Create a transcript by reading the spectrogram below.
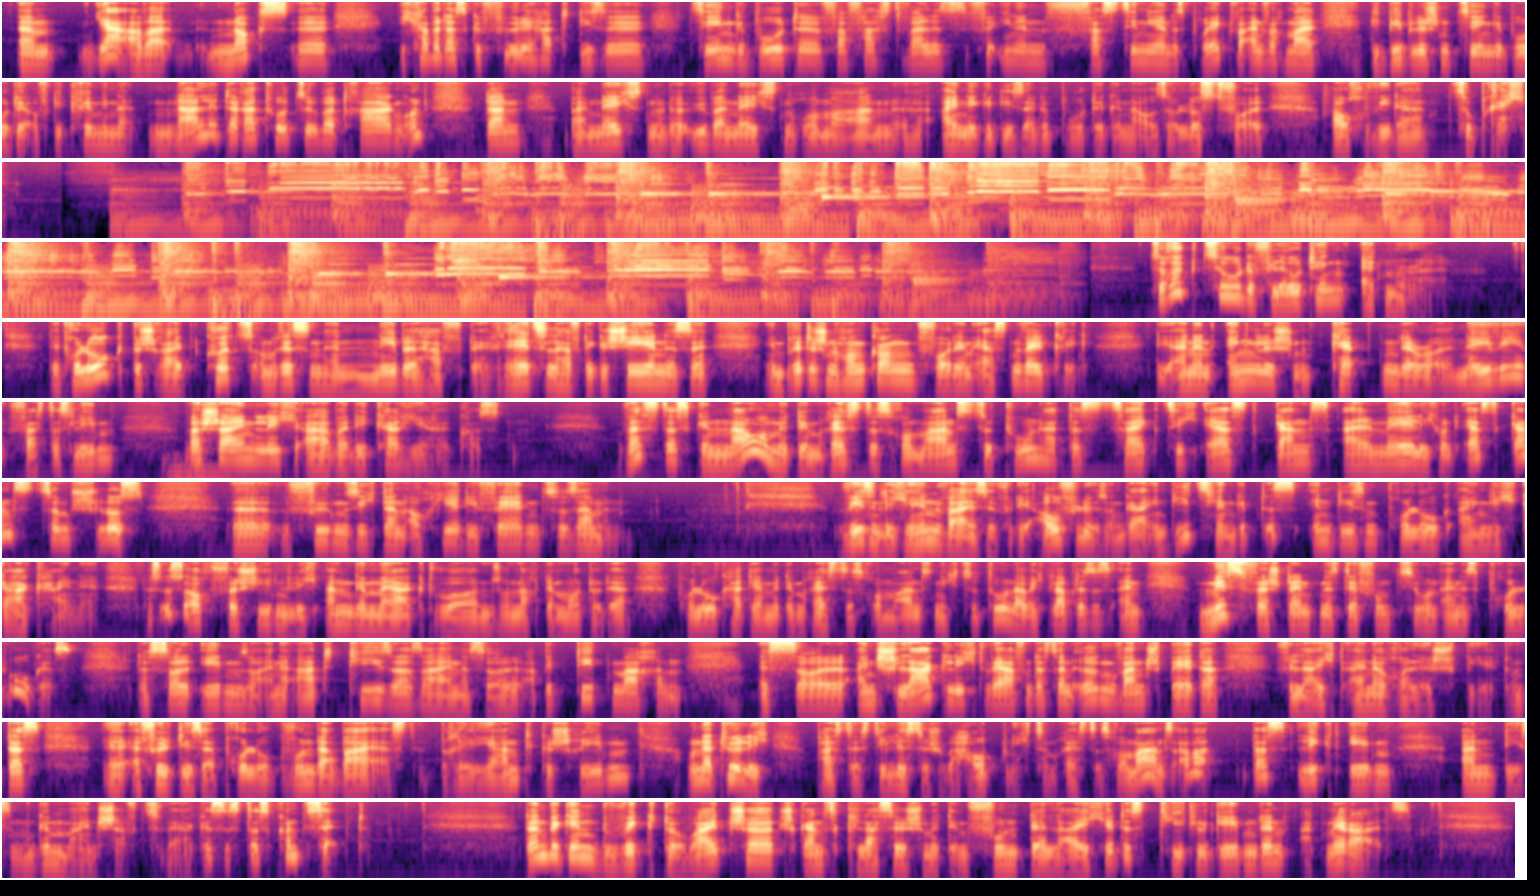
Ähm, ja, aber Knox äh, ich habe das Gefühl, er hat diese zehn Gebote verfasst, weil es für ihn ein faszinierendes Projekt war, einfach mal die biblischen zehn Gebote auf die Kriminalliteratur zu übertragen und dann beim nächsten oder übernächsten Roman äh, einige dieser Gebote genauso lustvoll auch wieder zu brechen. Zurück zu The Floating Admiral. Der Prolog beschreibt kurz umrissene, nebelhafte, rätselhafte Geschehnisse im britischen Hongkong vor dem Ersten Weltkrieg, die einen englischen Captain der Royal Navy fast das Leben, wahrscheinlich aber die Karriere kosten. Was das genau mit dem Rest des Romans zu tun hat, das zeigt sich erst ganz allmählich und erst ganz zum Schluss äh, fügen sich dann auch hier die Fäden zusammen. Wesentliche Hinweise für die Auflösung, gar Indizien, gibt es in diesem Prolog eigentlich gar keine. Das ist auch verschiedentlich angemerkt worden, so nach dem Motto, der Prolog hat ja mit dem Rest des Romans nichts zu tun, aber ich glaube, das ist ein Missverständnis der Funktion eines Prologes. Das soll eben so eine Art Teaser sein, es soll Appetit machen, es soll ein Schlaglicht werfen, das dann irgendwann später vielleicht eine Rolle spielt. Und das äh, erfüllt dieser Prolog wunderbar. Er ist brillant geschrieben und natürlich passt er stilistisch überhaupt nicht zum Rest des Romans, aber das liegt eben an diesem Gemeinschaftswerk. Es ist das Konzept. Dann beginnt Victor Whitechurch ganz klassisch mit dem Fund der Leiche des titelgebenden Admirals.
